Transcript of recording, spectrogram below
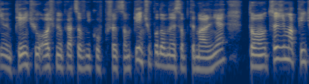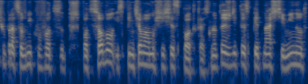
nie wiem, pięciu, ośmiu pracowników przed sobą, pięciu podobno jest optymalnie, to co jeżeli ma pięciu pracowników od, pod sobą i z pięcioma musi się spotkać? No to jeżeli to jest 15 minut,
